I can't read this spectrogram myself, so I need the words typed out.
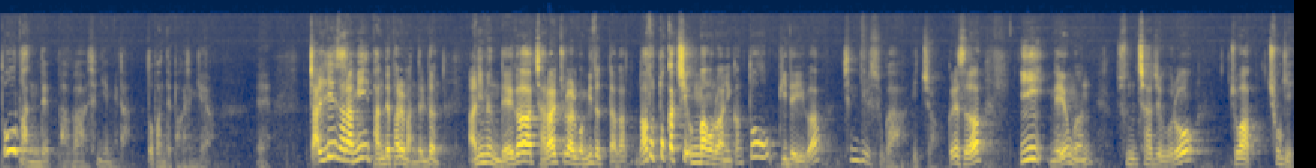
또 반대파가 생깁니다. 또 반대파가 생겨요. 예. 잘린 사람이 반대파를 만들든 아니면 내가 잘할 줄 알고 믿었다가 나도 똑같이 엉망으로 하니까 또 비대위가 생길 수가 있죠. 그래서 이 내용은 순차적으로 조합 초기,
